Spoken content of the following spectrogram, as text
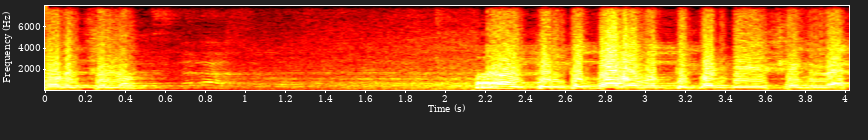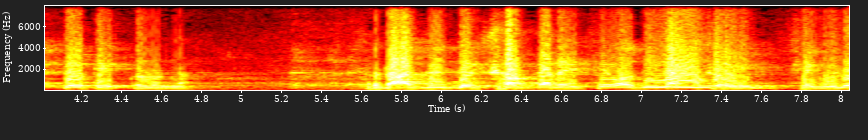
করেছিল। হ্যাঁ, কিন্তু পরবর্তী পর্যায়ে সেগুলো একটাও ঠিক হলো না। রাজনৈতিক সরকার এসে অধিকাংশই সেগুলো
